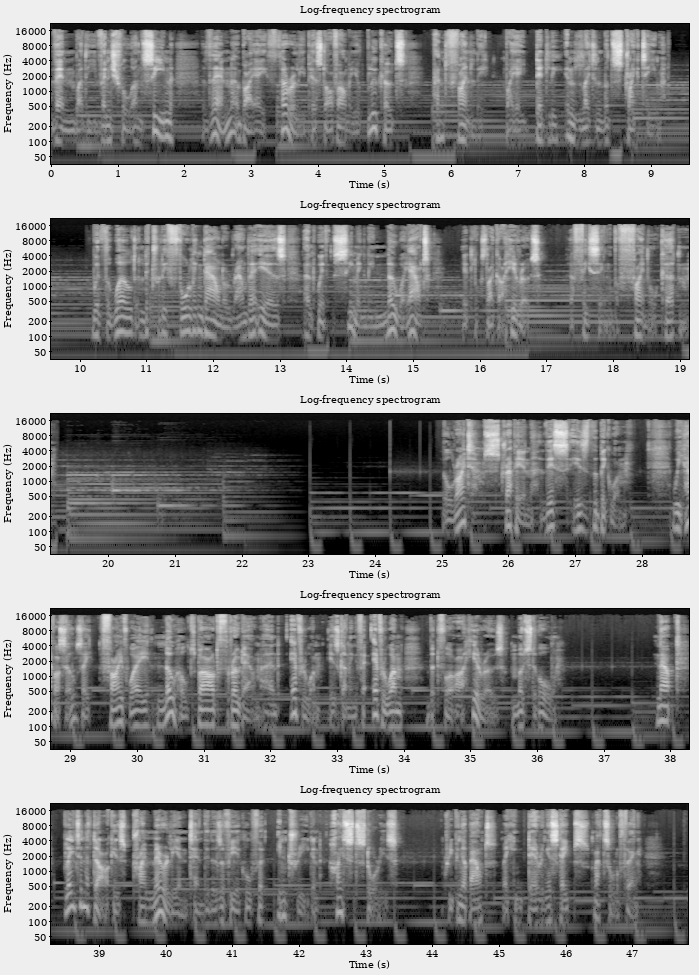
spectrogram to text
then by the vengeful Unseen, then by a thoroughly pissed off army of bluecoats, and finally by a deadly Enlightenment strike team. With the world literally falling down around their ears, and with seemingly no way out, it looks like our heroes are facing the final curtain. Alright, strap in. This is the big one. We have ourselves a five way, no holds barred throwdown, and everyone is gunning for everyone, but for our heroes most of all. Now, Blades in the Dark is primarily intended as a vehicle for intrigue and heist stories. Creeping about, making daring escapes, that sort of thing.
